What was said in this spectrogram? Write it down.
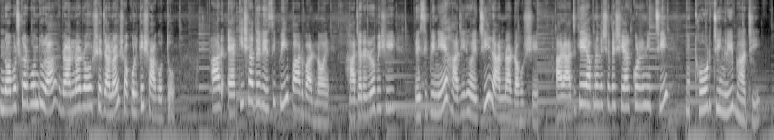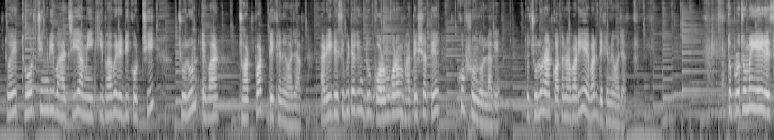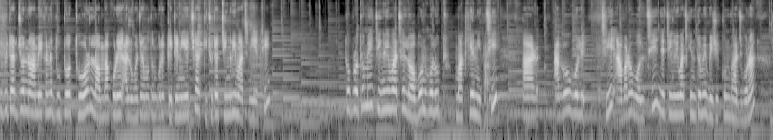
নমস্কার বন্ধুরা, রান্নার রহস্যে জানাই সকলকে স্বাগত। আর একই স্বাদের রেসিপি বারবার নয়, হাজারেরও বেশি রেসিপি নিয়ে হাজির হয়েছি রান্নার রহস্যে। আর আজকে আপনাদের সাথে শেয়ার করে নিচ্ছি থোর চিংড়ি ভাজি। তো এই থোর চিংড়ি ভাজি আমি কীভাবে রেডি করছি, চলুন এবার ঝটপট দেখে নেওয়া যাক। আর এই রেসিপিটা কিন্তু গরম গরম ভাতের সাথে খুব সুন্দর লাগে। তো চলুন আর কথা না বাড়িয়ে এবার দেখে নেওয়া যাক। তো প্রথমেই এই রেসিপিটার জন্য আমি এখানে দুটো থোর লম্বা করে আলু ভাজার মতন করে কেটে নিয়েছি আর কিছুটা চিংড়ি মাছ নিয়েছি। তো প্রথমেই চিংড়ি মাছে লবণ, হলুদ মাখিয়ে নিচ্ছি। আর আগেও বলেছি, আবারও বলছি যে চিংড়ি মাছ কিন্তু আমি বেশিক্ষণ ভাজবো না,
